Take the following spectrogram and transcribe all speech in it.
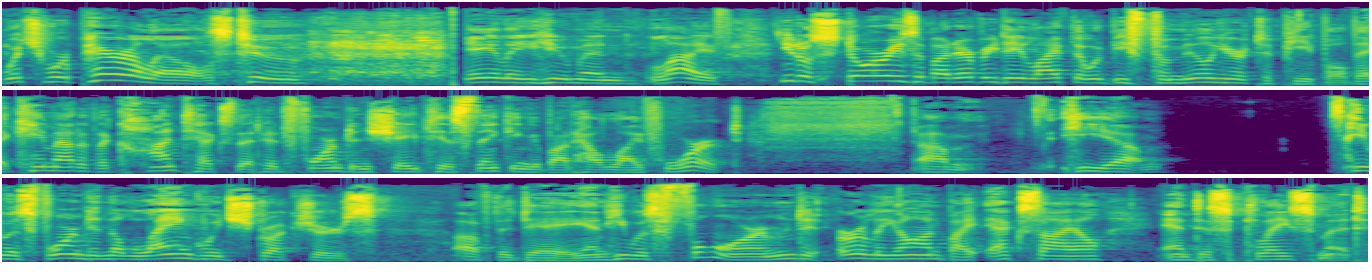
which were parallels to daily human life. You know, stories about everyday life that would be familiar to people, that came out of the context that had formed and shaped his thinking about how life worked. Um, he. Um, he was formed in the language structures of the day, and he was formed early on by exile and displacement,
